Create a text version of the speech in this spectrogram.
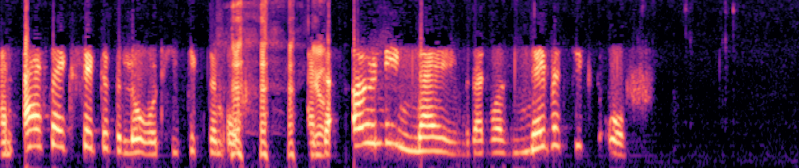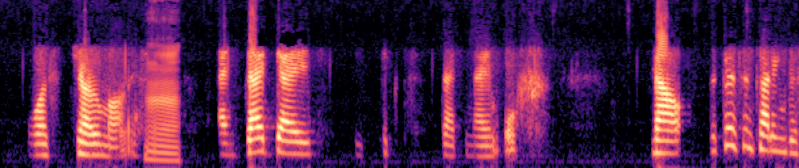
And as they accepted the Lord, he ticked them off. and Yo. the only name that was never ticked off was Joe Morris. Uh, And that day, he ticked that name off. Now, the person telling this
